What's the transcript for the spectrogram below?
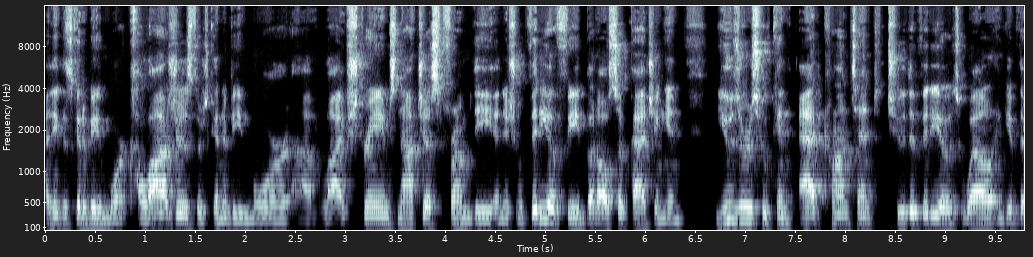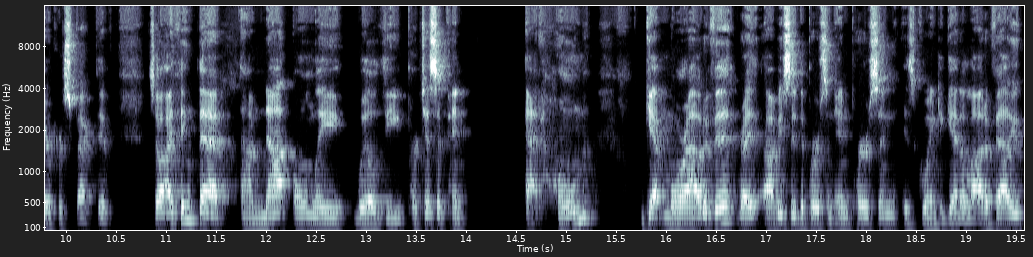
i think there's going to be more collages there's going to be more um, live streams not just from the initial video feed but also patching in users who can add content to the video as well and give their perspective. So i think that um, not only will the participant at home get more out of it right? Obviously the person in person is going to get a lot of value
